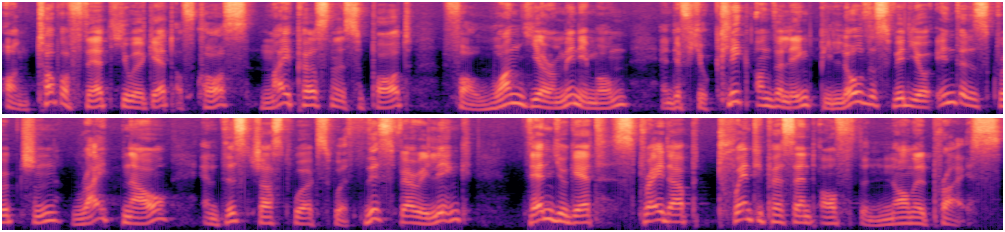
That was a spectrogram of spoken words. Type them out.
On top of that, you will get, of course, my personal support for one year minimum. And if you click on the link below this video in the description right now, and this just works with this very link, then you get straight up 20% off the normal price.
